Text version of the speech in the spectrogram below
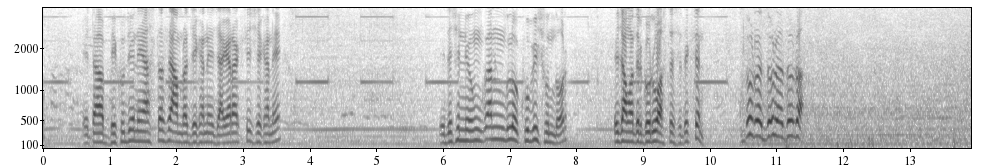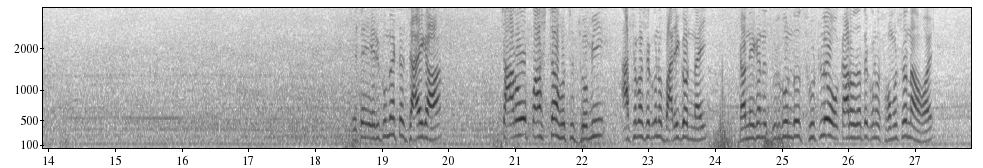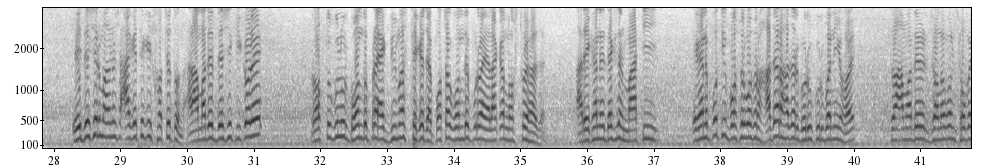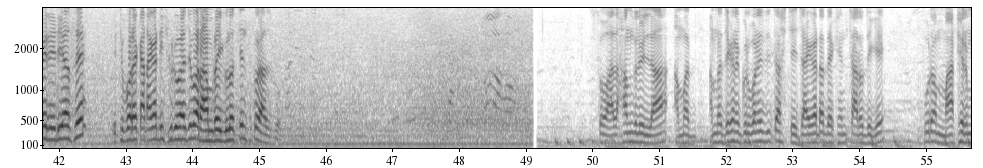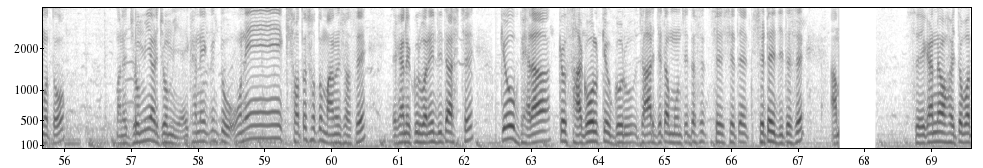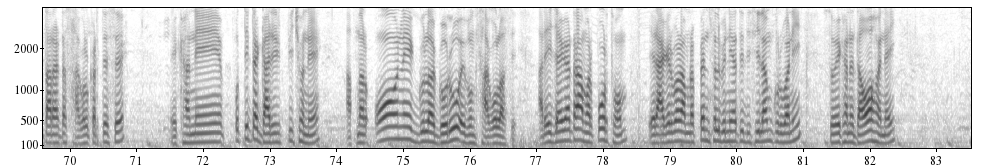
এটা বেকু দিয়ে নিয়ে আসতে আসে আমরা যেখানে জায়গা রাখছি সেখানে। এদেশের নিয়মকানগুলো খুবই সুন্দর। এই যে আমাদের গরু আসতেছে, দেখছেন? দৌড়া দৌড়া দৌড়া। এটা এরকম একটা জায়গা চারো পাঁচটা হচ্ছে জমি, আশেপাশে কোনো বাড়িঘর নাই। কারণ এখানে দুর্গন্ধ ছুটলেও কারও যাতে কোনো সমস্যা না হয়। এই দেশের মানুষ আগে থেকেই সচেতন। আর আমাদের দেশে কি করে? রক্তগুলোর গন্ধ প্রায় এক দুই মাস থেকে যায়, পচা গন্ধে পুরো এলাকা নষ্ট হয়ে যায়। আর এখানে দেখছেন মাটি, এখানে প্রতি বছর বছর হাজার হাজার গরু কুরবানি হয়। সো আমাদের জনগণ সবাই রেডি আছে। একটু পরে কাটাকাটি শুরু হয়ে যাবে আর আমরা এগুলো চেঞ্জ করে আসব। সো আলহামদুলিল্লাহ, আমার আমরা যেখানে কুরবানি দিতে আসছি জায়গাটা দেখেন চারোদিকে, পুরো মাঠের মতো। মানে জমি আর জমি, এখানে কিন্তু অনেক শত শত মানুষ আছে, এখানে কুরবানি দিতে আসছে। কেউ ভেড়া, কেউ ছাগল, কেউ গরু, যার যেটা মন চাইতেছে সে সেটা, সেটাই দিতেছে। সো এখানে হয়তো বা তারা একটা ছাগল কাটতেছে। এখানে প্রত্যেকটা গাড়ির পিছনে আপনার অনেকগুলা গরু এবং ছাগল আছে। আর এই জায়গাটা আমার প্রথম, এর আগের বার আমরা পেনসিলভেনিয়াতে দিছিলাম কুরবানি, সো এখানে দেওয়া হয় নাই।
